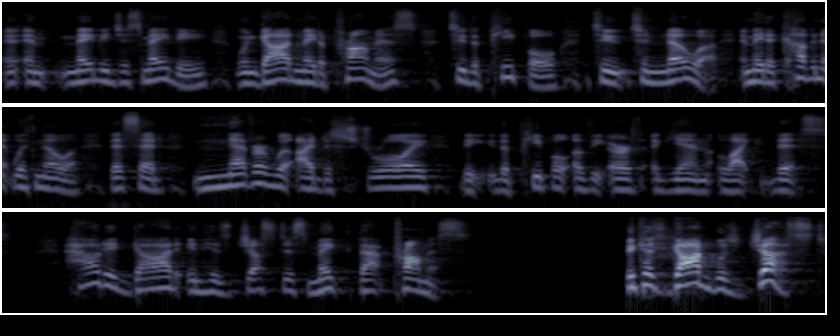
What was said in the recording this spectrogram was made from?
And, and maybe, just maybe, when God made a promise to the people, to, to Noah, and made a covenant with Noah that said, Never will I destroy the, the people of the earth again like this. How did God, in his justice, make that promise? Because God was just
